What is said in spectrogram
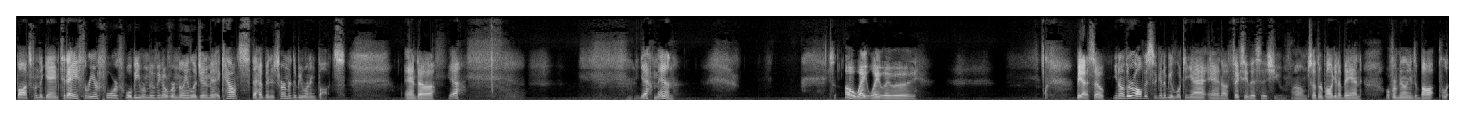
bots from the game. Today, three or fourth will be removing over a million legitimate accounts that have been determined to be running bots. And uh, yeah, yeah, man. Oh wait, wait, wait, wait, wait. But yeah, so you know they're obviously going to be looking at and uh, fixing this issue. Um, so they're probably going to ban over millions of bot pl-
